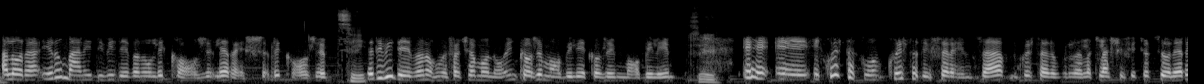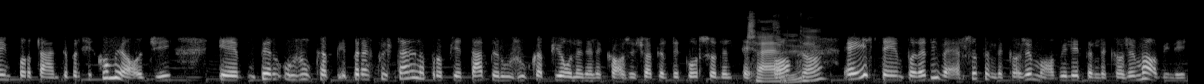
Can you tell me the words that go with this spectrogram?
Allora, i romani dividevano le cose, le res, le cose, Sì. le dividevano come facciamo noi in cose mobili e cose immobili. Sì. E, e- e questa, questa differenza, questa la classificazione era importante perché come oggi eh, per, per acquistare la proprietà per usucapione delle cose, cioè per decorso del tempo, Certo. e il tempo era diverso per le cose mobili e per le cose mobili.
